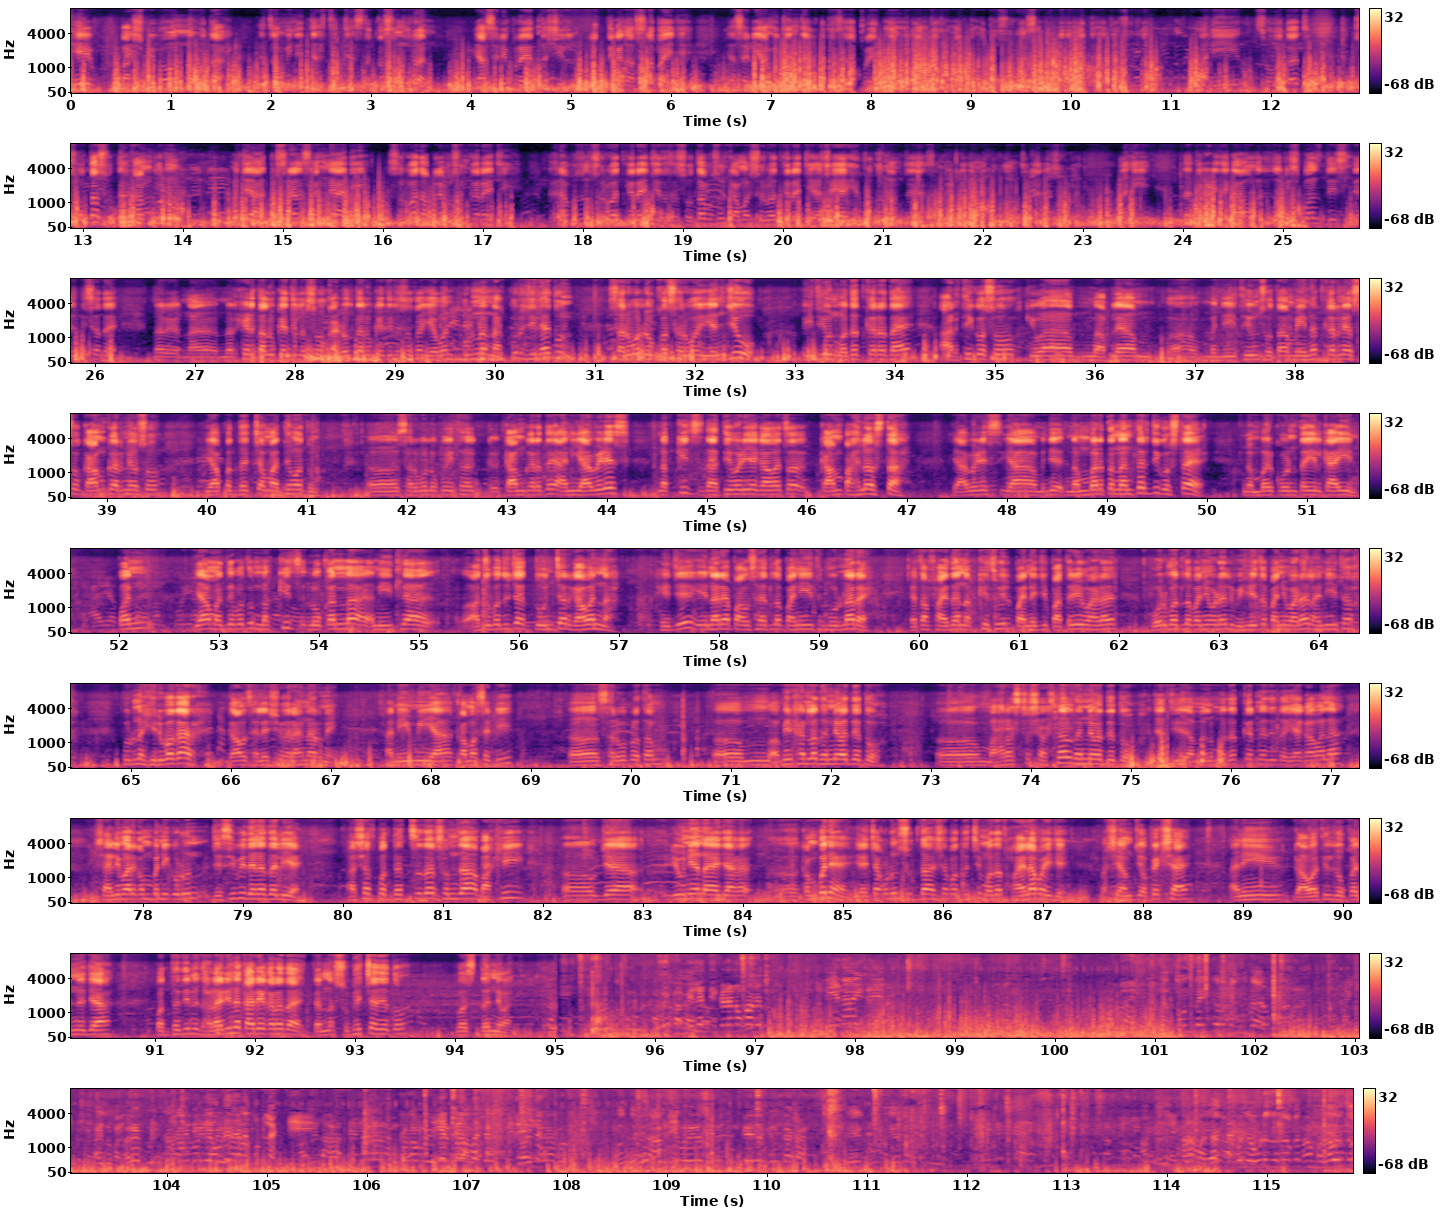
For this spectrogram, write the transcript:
हे बाष्पीभवन न होता जमिनीत जास्तीत जास्त कसं उरण यासाठी प्रयत्नशील प्रत्येकानं असलं पाहिजे. यासाठी आम्ही जनजागृतीचा प्रयत्न आम्ही आमच्या माध्यमातून सुरू आहे. संघटनेच्या माध्यमातून सुरू आहे. आणि सोबतच स्वतःसुद्धा काम करून म्हणजे दुसऱ्याला सांगण्याआधी सुरुवात आपल्यापासून करायची घरापासून सुरुवात करायची जसं स्वतःपासून कामाची सुरुवात करायची अशा या हेतूतून आमच्या या संघटनेच्या माध्यमातून आमचं कार्य सुरू आहे आणि दातेवाडीच्या गावामध्ये जो रिस्पॉन्स दिस दिसत आहे नर ना नरखेड तालुक्यातील असो काडोल तालुक्यातील असो का यवन पूर्ण नागपूर जिल्ह्यातून सर्व लोक सर्व एन जी ओ इथे येऊन मदत करत आहे. आर्थिक असो किंवा आपल्या म्हणजे इथे येऊन स्वतः मेहनत करणे असो काम करणे असो या पद्धतीच्या माध्यमातून सर्व लोक इथं काम करत आहे. आणि यावेळेस नक्कीच दातेवाडी या गावाचं काम पाहिलं असता यावेळेस या म्हणजे नंबर तर नंतरची गोष्ट आहे. नंबर कोणता येईल काय येईल. पण या माध्यमातून नक्कीच लोकांना आणि इथल्या आजूबाजूच्या दोन चार गावांना हे जे येणाऱ्या पावसाळ्यातलं पाणी इथं मुरणार आहे याचा फायदा नक्कीच होईल. पाण्याची पातळी वाढेल बोरमधलं पाणी वाढेल विहिरीचं पाणी वाढेल आणि इथं पूर्ण हिरवगार गाव झाल्याशिवाय राहणार नाही. आणि मी या कामासाठी सर्वप्रथम आमिर खानला धन्यवाद देतो. महाराष्ट्र शासनाला धन्यवाद देतो ज्याची आम्हाला मदत करण्यात येतं. या गावाला शालिमार कंपनीकडून जे सी बी देण्यात आली आहे. अशाच पद्धतीचं जर समजा बाकी ज्या युनियन आहे ज्या कंपन्या आहे याच्याकडून सुद्धा अशा पद्धतीची मदत व्हायला पाहिजे अशी आमची अपेक्षा आहे. आणि गावातील लोकांनी ज्या पद्धतीने धडाडीनं कार्य करत आहे त्यांना शुभेच्छा देतो. बस धन्यवाद. तिकडे नको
